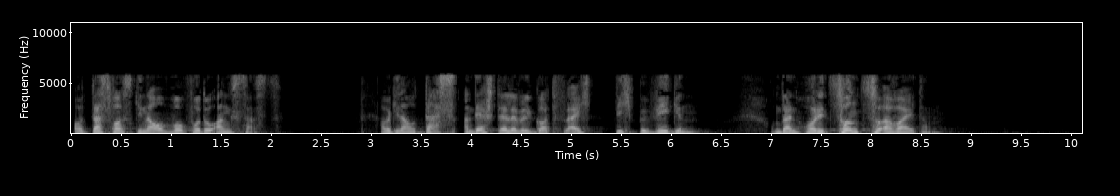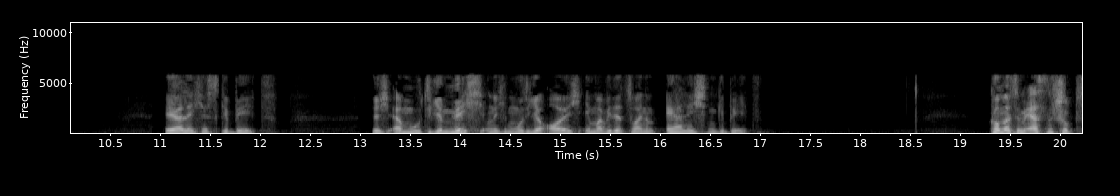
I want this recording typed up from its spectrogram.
Aber das, was genau, wovor du Angst hast. Aber genau das, an der Stelle will Gott vielleicht dich bewegen, um deinen Horizont zu erweitern. Ehrliches Gebet. Ich ermutige mich und ich ermutige euch immer wieder zu einem ehrlichen Gebet. Kommen wir zum ersten Schubs.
